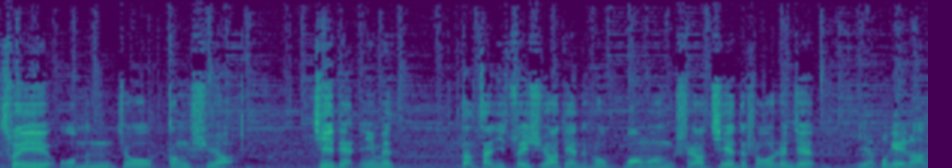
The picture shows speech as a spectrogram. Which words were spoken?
所以我们就更需要节电，因为在在你最需要电的时候，往往是要借的时候，人家也不给了，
